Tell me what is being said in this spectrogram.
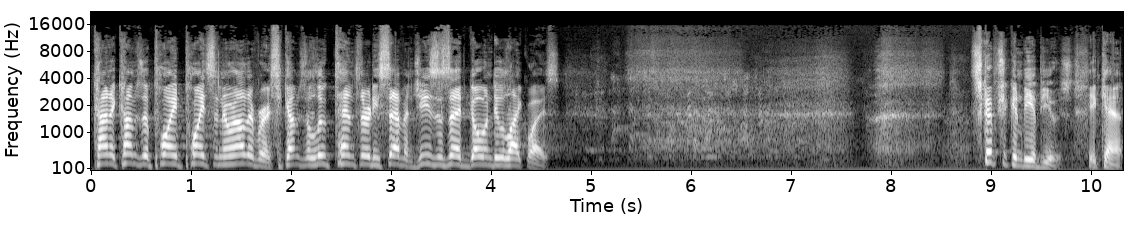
kind of comes to a point, points into another verse. He comes to Luke 10 37. Jesus said, Go and do likewise. Scripture can be abused, it can.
